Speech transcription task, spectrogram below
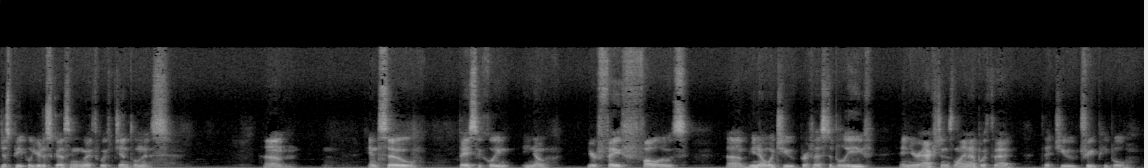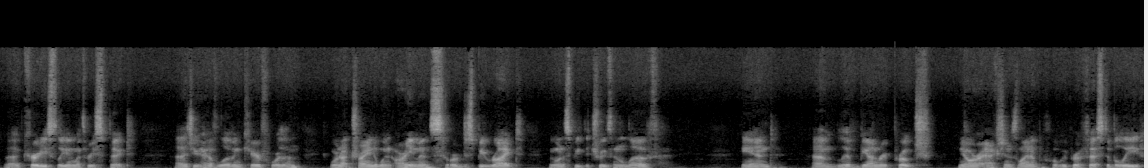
just people you're discussing with with gentleness. Um, and so basically, you know, your faith follows, um, you know, what you profess to believe and your actions line up with that, that you treat people uh, courteously and with respect, uh, that you have love and care for them. We're not trying to win arguments or just be right. We want to speak the truth in love and um, live beyond reproach. You know, our actions line up with what we profess to believe.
